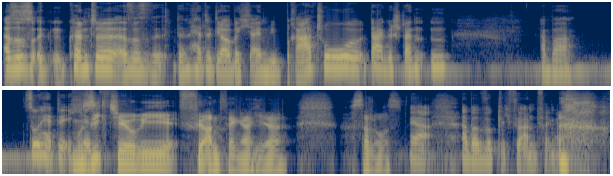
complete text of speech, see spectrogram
Also es äh, könnte, also es, dann hätte, glaube ich, ein Vibrato dagestanden. Aber so hätte ich jetzt. Musiktheorie für Anfänger hier. Was ist da los? Ja, aber wirklich für Anfänger.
